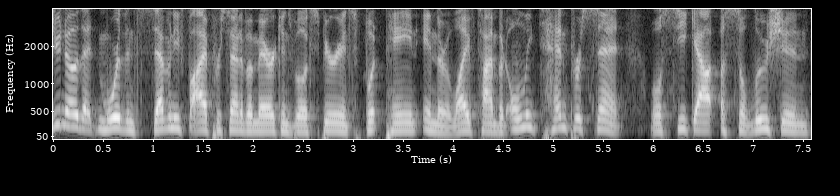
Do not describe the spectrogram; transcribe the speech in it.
you know that more than 75% of Americans will experience foot pain in their lifetime, but only 10% will seek out a solution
